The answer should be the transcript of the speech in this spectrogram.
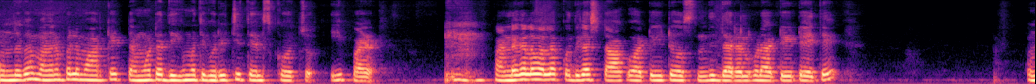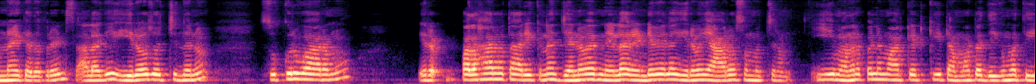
ముందుగా మదనపల్లి మార్కెట్ టమోటా దిగుమతి గురించి తెలుసుకోవచ్చు. ఈ ప పండుగల వల్ల కొద్దిగా స్టాక్ అటు ఇటు వస్తుంది. ధరలు కూడా అటు ఇటు అయితే ఉన్నాయి కదా ఫ్రెండ్స్. అలాగే ఈరోజు వచ్చిందను శుక్రవారము ఇర పదహారవ తారీఖున జనవరి నెల రెండు వేల ఇరవై ఆరో సంవత్సరం. ఈ మదనపల్లి మార్కెట్కి టమోటా దిగుమతి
